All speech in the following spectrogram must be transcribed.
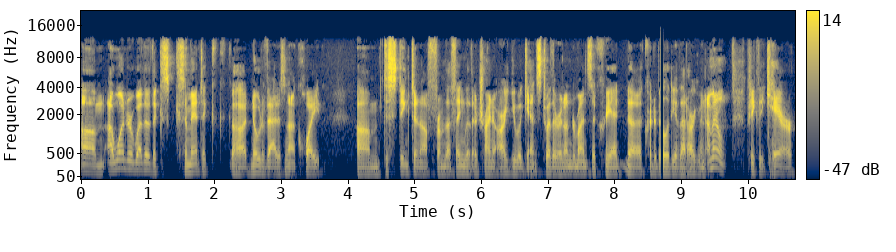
Um, I wonder whether the semantic uh, note of that is not quite um, distinct enough from the thing that they're trying to argue against, whether it undermines the uh, credibility of that argument. I mean, I don't particularly care.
